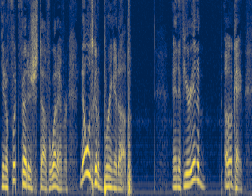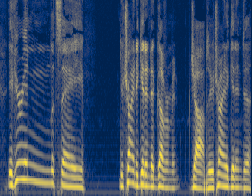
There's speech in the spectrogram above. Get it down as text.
you know, foot fetish stuff or whatever. No one's going to bring it up. And if you're in a, okay, if you're in, let's say, you're trying to get into government jobs or you're trying to get into,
